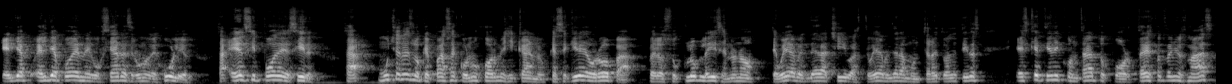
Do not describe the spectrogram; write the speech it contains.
Él ya, él ya puede negociar desde el 1 de julio. O sea, él sí puede decir. O sea, muchas veces lo que pasa con un jugador mexicano que se quiere de Europa, pero su club le dice, no, no, te voy a vender a Chivas, te voy a vender a Monterrey, ¿dónde tienes? Es que tiene contrato por 3, 4 años más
